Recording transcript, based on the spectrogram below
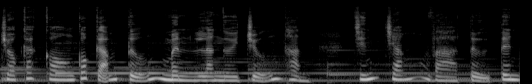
cho các con có cảm tưởng mình là người trưởng thành, chín chắn và tự tin.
